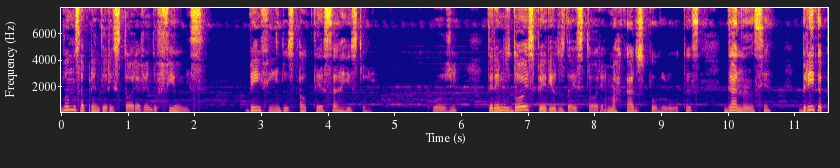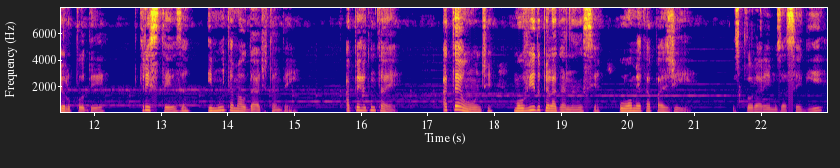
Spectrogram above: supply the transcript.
Vamos aprender história vendo filmes? Bem-vindos ao Tessa History. Hoje teremos dois períodos da história marcados por lutas, ganância, briga pelo poder, tristeza e muita maldade também. A pergunta é: até onde, movido pela ganância, o homem é capaz de ir? Exploraremos a seguir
